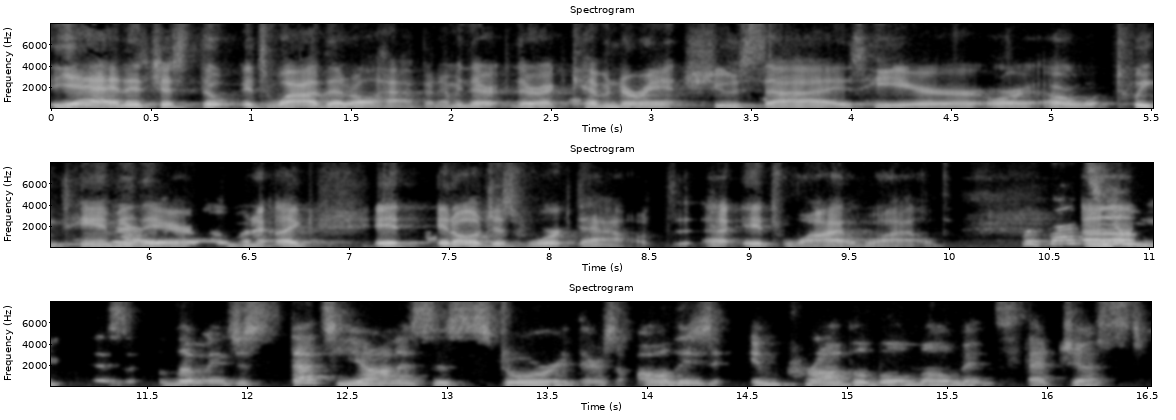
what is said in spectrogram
Yeah, and it's just the it's wild that it all happened. I mean, they're they're a Kevin Durant shoe size here, or or tweaked hammy right. there, or what, like it it all just worked out. Uh, it's wild, wild. But that's um, let me just that's Giannis's story. There's all these improbable moments that just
